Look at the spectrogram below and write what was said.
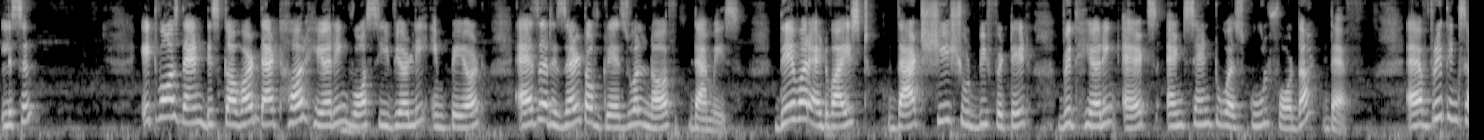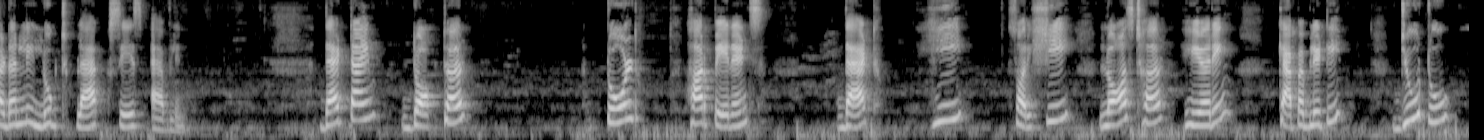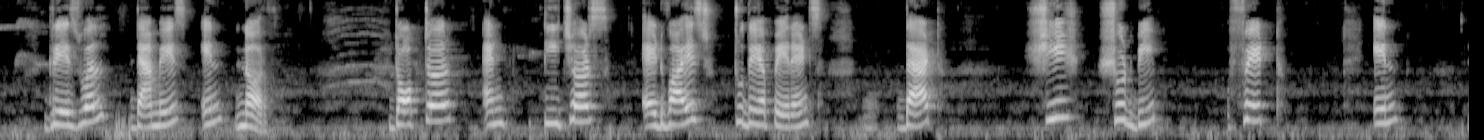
listen. It was then discovered that her hearing was severely impaired as a result of gradual nerve damage. They were advised that she should be fitted with hearing aids and sent to a school for the deaf. Everything suddenly looked black, says Evelyn. That time, doctor told her parents that he sorry she lost her hearing capability due to gradual damage in nerve. Doctor and teachers advised to their parents that she should be fit in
